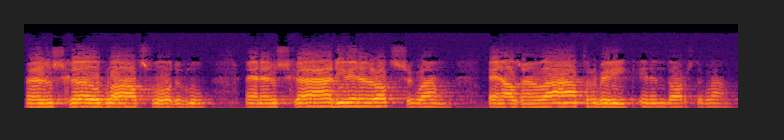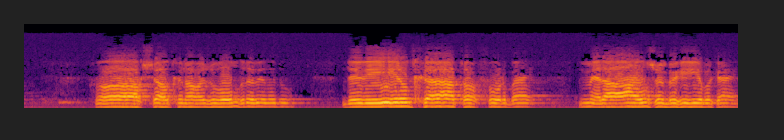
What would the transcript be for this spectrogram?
Een schuilplaats voor de vloed. En een schaduw in een rotsglam. En als een waterbeek in een dorstig land. Och, zou ik nog eens wonderen willen doen. De wereld gaat toch voorbij. Met al zijn begeerlijkheid.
